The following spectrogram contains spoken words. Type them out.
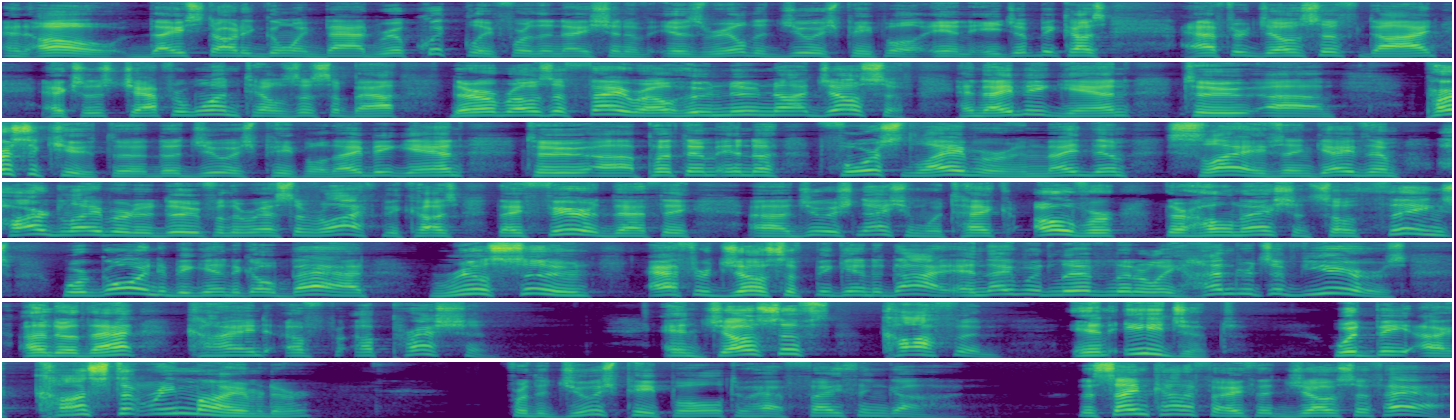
and oh, they started going bad real quickly for the nation of Israel, the Jewish people in Egypt, because after Joseph died, Exodus chapter 1 tells us about there arose a Pharaoh who knew not Joseph, and they began to uh, persecute the, the Jewish people. They began to uh, put them into forced labor and made them slaves and gave them hard labor to do for the rest of their life because they feared that the uh, Jewish nation would take over their whole nation. So things were going to begin to go bad real soon after Joseph began to die. And they would live literally hundreds of years under that kind of oppression. And Joseph's coffin in Egypt would be a constant reminder for the Jewish people to have faith in God. The same kind of faith that Joseph had.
